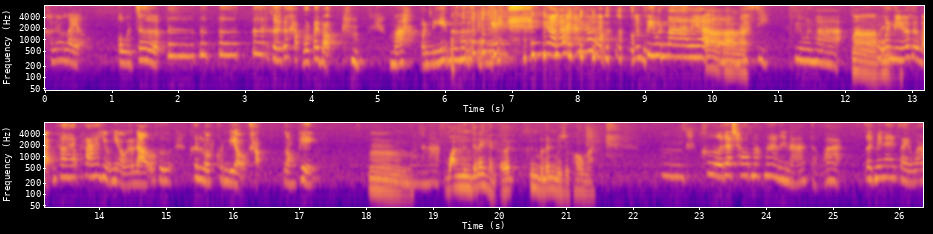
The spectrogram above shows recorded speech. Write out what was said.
เขาเรียกว่าอะไรอะโอเวอร์เจอร์แบบตื้อตื้อตื้อตื้อเคยก็ขับรถไปแบบมาวันนี้มึงมันจะเป็นยังไงเนี่ยนะเนี่ยแบบมัน feel มันมาเลยอะอ่าอ่ามาสิ feel มันมาอะอ่าทุกวันนี้ก็คือแบบถ้าถ้าเหี่ยวเหี่ยวๆ down ๆก็คือขึ้นรถคนเดียวขับร้องเพลง อืมมันมากวันหนึ่งจะได้เห็นเอิร์ธขึ้นไปเล่น musical ไหมอืมคือเอิร์ธอะชอบมากๆเลยนะ แต่ว่าเอิร์ธไม่แน่ใจว่า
